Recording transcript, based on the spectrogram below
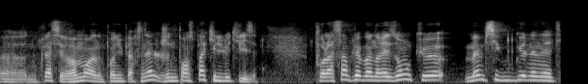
euh, donc là c'est vraiment un point de vue personnel, je ne pense pas qu'il l'utilise. Pour la simple et bonne raison que même si Google Analytics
